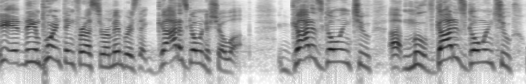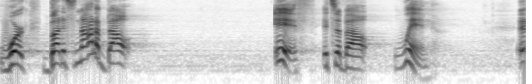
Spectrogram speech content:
The important thing for us to remember is that God is going to show up. God is going to uh, move. God is going to work. But it's not about if, it's about when. Uh,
